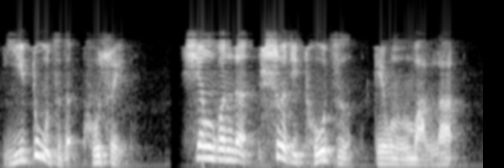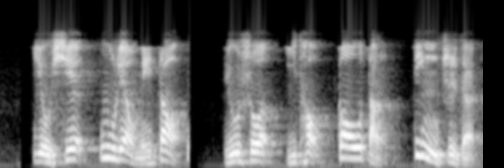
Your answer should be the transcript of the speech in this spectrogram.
一肚子的苦水。相关的设计图纸给我们晚了，有些物料没到，比如说一套高档定制的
